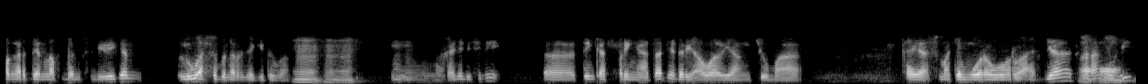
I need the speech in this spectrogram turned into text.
pengertian lockdown sendiri kan luas sebenarnya gitu bang. Hmm, hmm, hmm. Hmm, makanya di sini eh, tingkat peringatannya dari awal yang cuma kayak semacam woro-woro aja, sekarang Uh-uh. lebih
